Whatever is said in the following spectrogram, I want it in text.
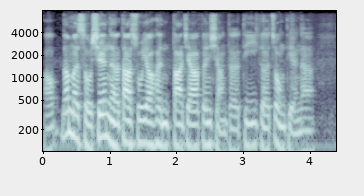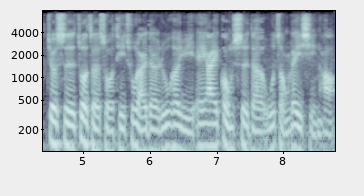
好，那么首先呢大叔要和大家分享的第一个重点呢。就是作者所提出来的如何与 AI 共事的五种类型哈。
